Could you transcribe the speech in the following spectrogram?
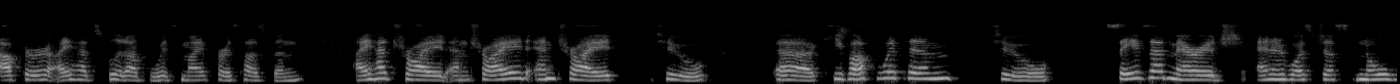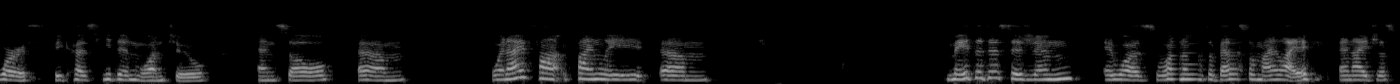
after I had split up with my first husband. I had tried and tried and tried to uh, keep up with him, to save that marriage, and it was just no worth because he didn't want to. And so um, when I fi- finally um, made the decision it was one of the best of my life and i just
